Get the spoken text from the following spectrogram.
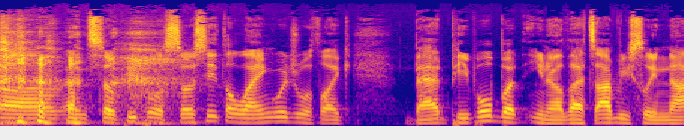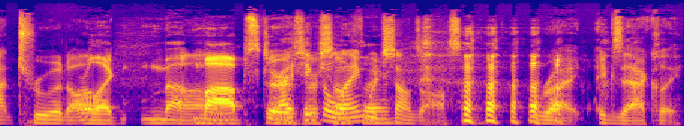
um, and so people associate the language with like bad people. But you know that's obviously not true at all. Or like mo- Um, mobsters I think or the something. language sounds awesome. right, exactly.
